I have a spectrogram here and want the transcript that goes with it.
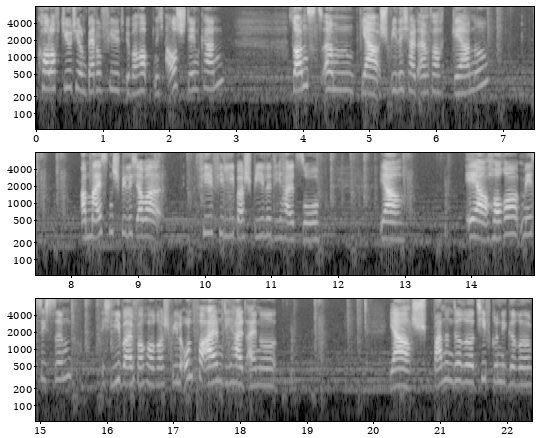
Call of Duty und Battlefield überhaupt nicht ausstehen kann. Sonst, ähm, ja, spiele ich halt einfach gerne. Am meisten spiele ich aber viel, viel lieber Spiele, die halt so, ja, eher horrormäßig sind. Ich liebe einfach Horrorspiele und vor allem die halt eine, ja, spannendere, tiefgründigere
